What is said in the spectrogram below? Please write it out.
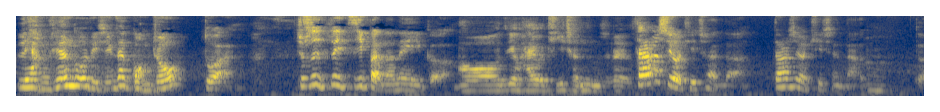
两千多底薪在广州，对，就是最基本的那一个。哦，有还有提成什么之类的。当然是有提成的，当然是有提成的。嗯，对。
